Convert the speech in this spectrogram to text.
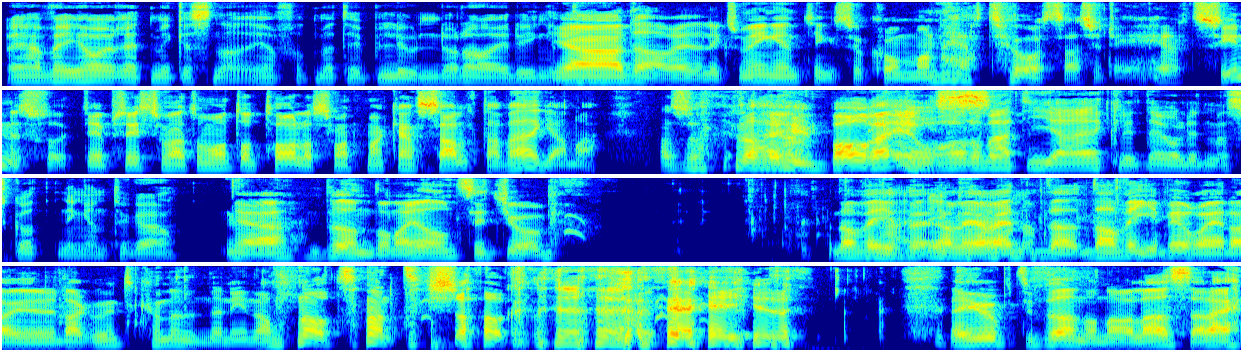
Ja, vi har ju rätt mycket snö jämfört med typ Lund och där är det ju ingenting. Ja, där är det liksom ingenting så kommer man ner till oss, alltså det är helt sinnessjukt. Det är precis som att de har inte hört talas om att man kan salta vägarna. Alltså det är ju bara I år is. har det varit jäkligt dåligt med skottningen tycker jag. Ja, bönderna gör inte sitt jobb. Där vi, Nej, är eller jag vet, där, där vi bor är det ju, där går inte kommunen in eller något sånt och kör. det, är ju, det är ju upp till bönderna att lösa det.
